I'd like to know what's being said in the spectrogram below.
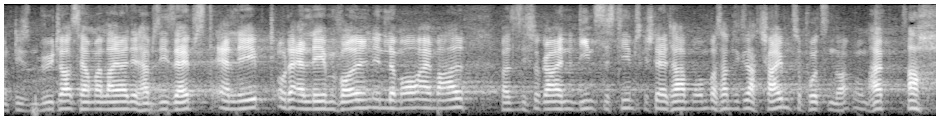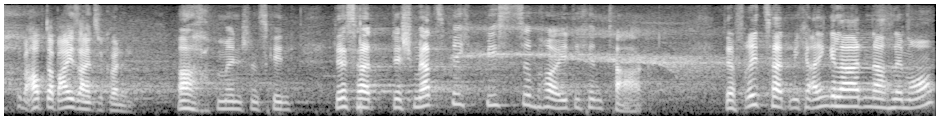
Und diesen Mythos, Herr Malaya, den haben Sie selbst erlebt oder erleben wollen in Le Mans einmal, weil Sie sich sogar in den Dienst des Teams gestellt haben, um, was haben Sie gesagt, Scheiben zu putzen, um halt Ach. überhaupt dabei sein zu können. Ach, Menschenskind, das, hat, das schmerzt mich bis zum heutigen Tag. Der Fritz hat mich eingeladen nach Le Mans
